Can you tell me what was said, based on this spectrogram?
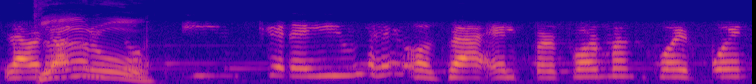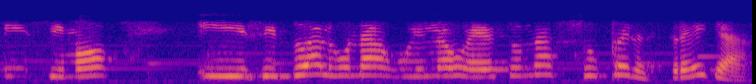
la verdad claro. increíble, o sea, el performance fue buenísimo y sin duda alguna Willow es una super estrella.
